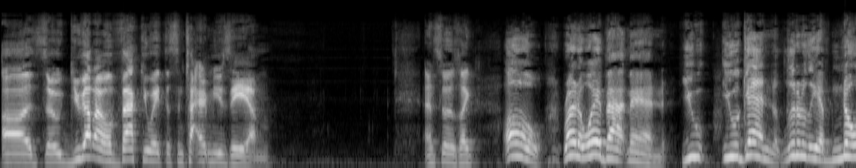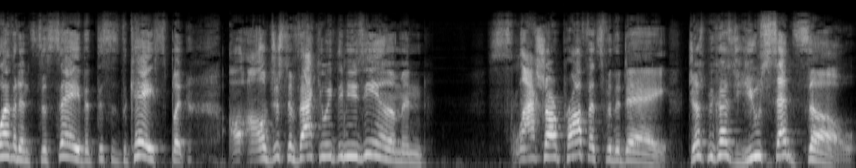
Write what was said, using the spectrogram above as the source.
Uh, so you gotta evacuate this entire museum. And so it's like, oh, right away, Batman. You, you again, literally have no evidence to say that this is the case, but I'll, I'll just evacuate the museum and slash our profits for the day just because you said so.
